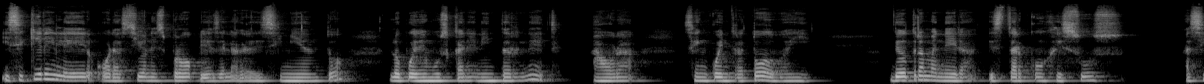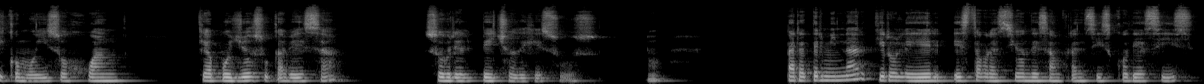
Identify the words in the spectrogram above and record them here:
Y si quieren leer oraciones propias del agradecimiento, lo pueden buscar en Internet. Ahora se encuentra todo ahí. De otra manera, estar con Jesús, así como hizo Juan, que apoyó su cabeza sobre el pecho de Jesús. Para terminar, quiero leer esta oración de San Francisco de Asís,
